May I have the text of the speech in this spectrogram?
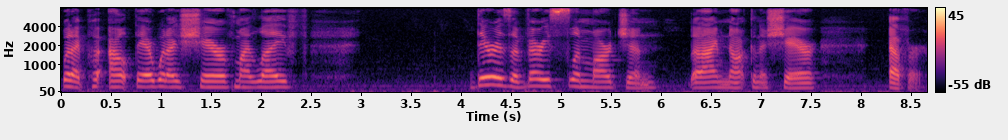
what I put out there, what I share of my life, there is a very slim margin that I'm not going to share ever.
